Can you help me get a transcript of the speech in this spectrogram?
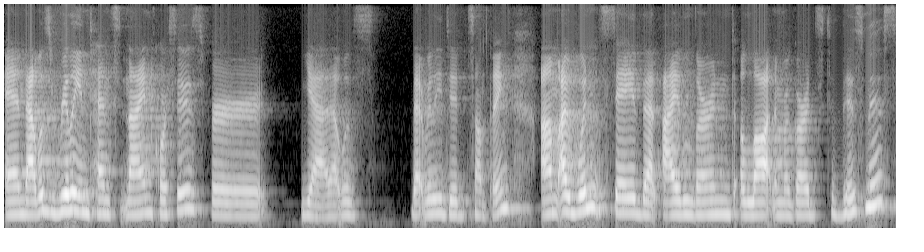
and that was really intense. Nine courses for yeah, that was that really did something. Um, I wouldn't say that I learned a lot in regards to business.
